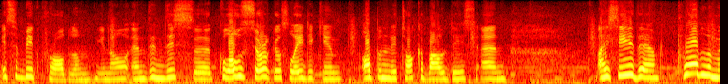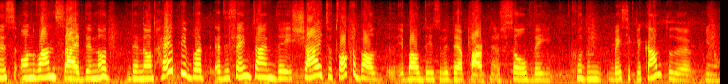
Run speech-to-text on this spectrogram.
It's a big problem, you know, and in this uh, closed circles, lady can openly talk about this. And I see the problem is on one side they're not they're not happy, but at the same time they shy to talk about about this with their partners, so they couldn't basically come to the you know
